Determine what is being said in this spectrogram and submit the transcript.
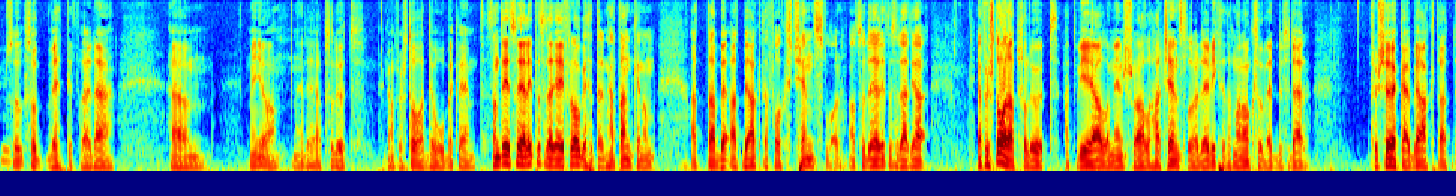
mm. så, så vettigt var det där. Um, men ja, nej det är absolut, jag kan förstå att det är obekvämt. Samtidigt så är jag lite sådär, jag ifrågasätter den här tanken om att, att beakta folks känslor. Alltså det är lite sådär att jag jag förstår absolut att vi är alla människor och alla har känslor och det är viktigt att man också vet du sådär försöker beakta att,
